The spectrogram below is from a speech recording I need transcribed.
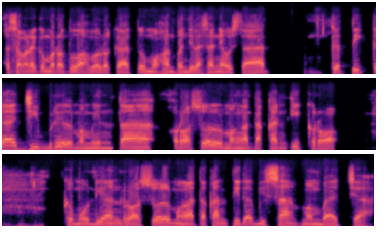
Assalamualaikum warahmatullahi wabarakatuh. Mohon penjelasannya Ustadz. Ketika Jibril meminta Rasul mengatakan ikro, kemudian Rasul mengatakan tidak bisa membaca.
